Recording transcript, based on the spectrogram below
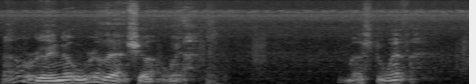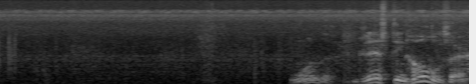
I don't really where that shot went. Must have went one of the existing holes there.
